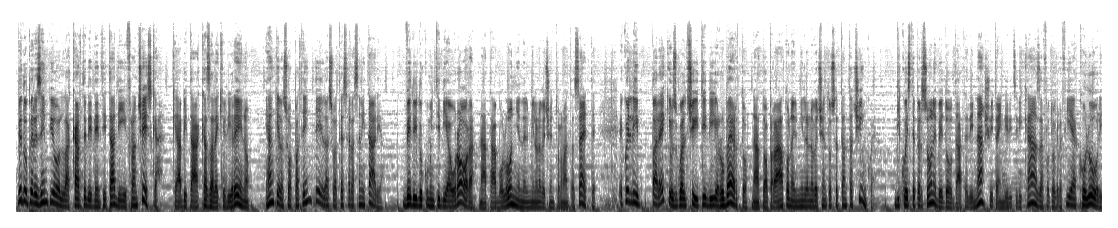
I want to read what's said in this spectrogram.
Vedo per esempio la carta d'identità di Francesca, che abita a Casalecchio di Reno, e anche la sua patente e la sua tessera sanitaria. Vedo i documenti di Aurora, nata a Bologna nel 1997, e quelli parecchio sgualciti di Roberto, nato a Prato nel 1975. Di queste persone vedo date di nascita, indirizzi di casa, fotografie a colori,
